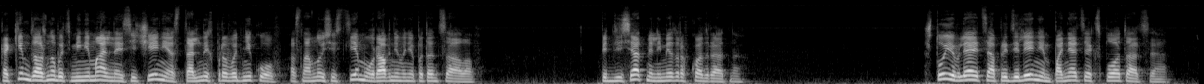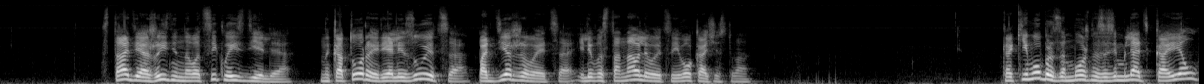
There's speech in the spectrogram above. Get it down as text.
Каким должно быть минимальное сечение стальных проводников основной системы уравнивания потенциалов? 50 мм квадратных. Что является определением понятия эксплуатация? Стадия жизненного цикла изделия, на которой реализуется, поддерживается или восстанавливается его качество. Каким образом можно заземлять КЛ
